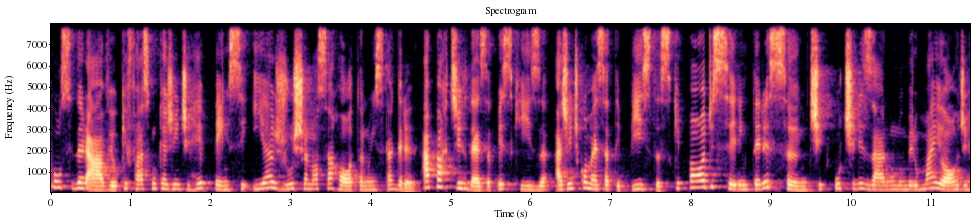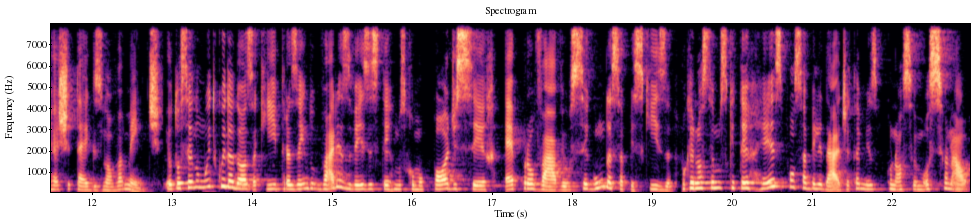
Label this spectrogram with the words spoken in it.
considerável que faz com que a gente repense e ajuste a nossa rota no Instagram. A partir dessa pesquisa, a gente começa a ter pistas que pode ser interessante utilizar um número maior de hashtags novamente. Eu estou sendo muito cuidadosa aqui, trazendo várias vezes termos como pode ser, é provável, segundo essa pesquisa, porque nós temos que ter responsabilidade até mesmo com o nosso emocional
